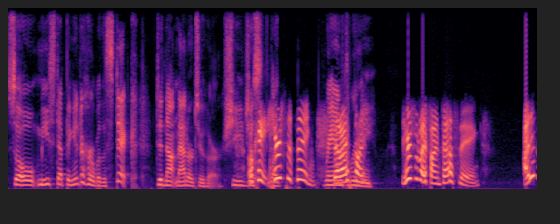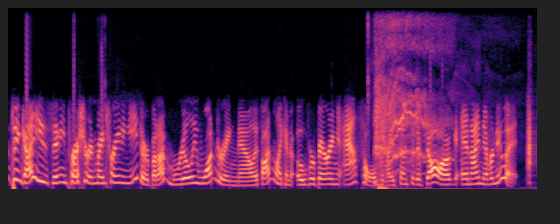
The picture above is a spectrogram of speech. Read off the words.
So me stepping into her with a stick did not matter to her. She just okay, like, here's the thing ran that I find. me. Here's what I find fascinating. I didn't think I used any pressure in my training either, but I'm really wondering now if I'm like an overbearing asshole to my sensitive dog and I never knew it.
